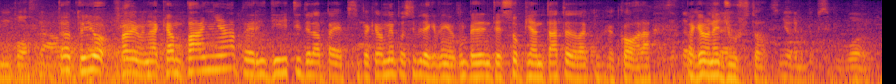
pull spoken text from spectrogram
un po' strano. Tra l'altro io farei una campagna per i diritti della Pepsi perché non è possibile che venga completamente soppiantata dalla Coca-Cola perché non è giusto. Signore, la Pepsi è più buona.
